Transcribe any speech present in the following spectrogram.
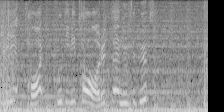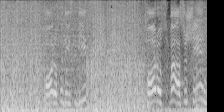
TV. Tar, Pro TV tar ut uh, Noobs sitt boobs. Tar også Daisy Deeds. Tar også Hva er det som skjer?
